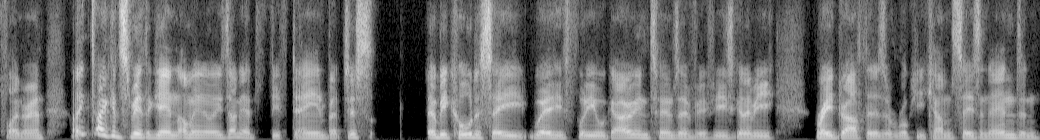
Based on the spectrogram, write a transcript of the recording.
floating around? I think Deakyn Smith again. I mean, he's only had 15, but just it'll be cool to see where his footy will go in terms of if he's going to be redrafted as a rookie come season end. And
